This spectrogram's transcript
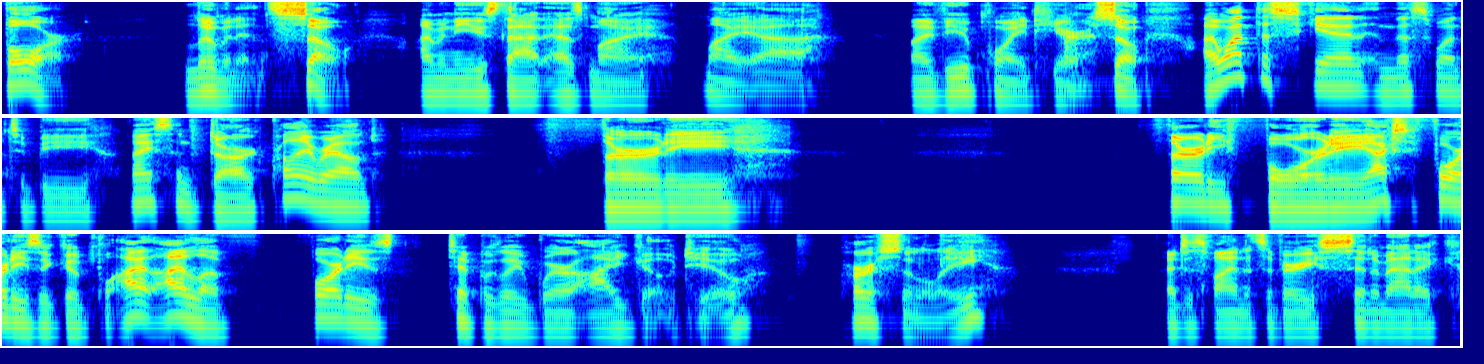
for luminance. So I'm going to use that as my my uh, my viewpoint here. So I want the skin in this one to be nice and dark, probably around 30, 30, 40. Actually, 40 is a good point. I, I love 40 is typically where I go to personally. I just find it's a very cinematic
